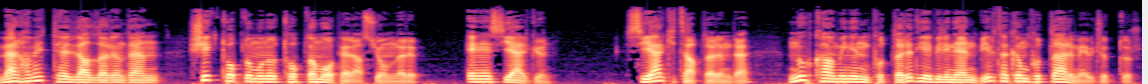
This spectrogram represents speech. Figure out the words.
Merhamet tellallarından şirk toplumunu toplama operasyonları. Enes Yelgün. Siyer kitaplarında Nuh kavminin putları diye bilinen bir takım putlar mevcuttur.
